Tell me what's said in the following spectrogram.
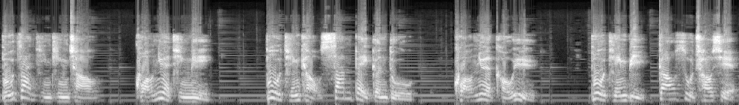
不暂停听超，狂虐听力。不停口三倍跟读，狂虐口语；不停笔高速抄写，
